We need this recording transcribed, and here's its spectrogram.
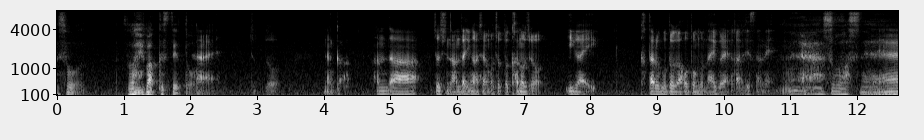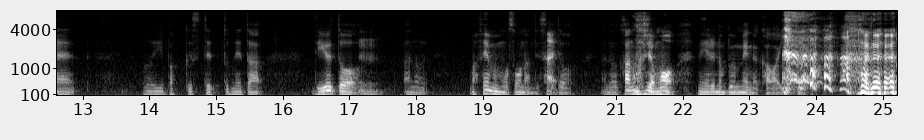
そう。そういうバックステッドはい。ちょっとなんかアンダー女子のアンダーに関してはもうちょっと彼女以外語ることがほとんどないぐらいな感じですかね。うんそうですね。そういうバックステッドネタで言うと、うん。あの、まあ、フェムもそうなんですけど、あの彼女もメールの文面が可愛いっていう。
